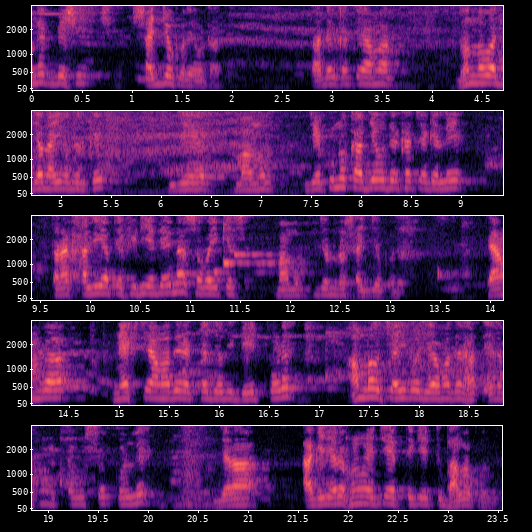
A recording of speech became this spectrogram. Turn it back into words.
অনেক বেশি সাহায্য করে ওটা। তাদের কাছে আমার ধন্যবাদ জানাই ওদেরকে যে মামুর, যে কোনো কাজে ওদের কাছে গেলে তারা খালি হাতে ফিরিয়ে দেয় না, সবাইকে মামুর জন্য সাহায্য করে। আমরা নেক্সটে আমাদের একটা যদি ডেট পড়ে আমরাও চাইব যে আমাদের হাতে এরকম একটা উৎসব করলে যারা আগে যেরকম হয়েছে এর থেকে একটু ভালো করবে।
